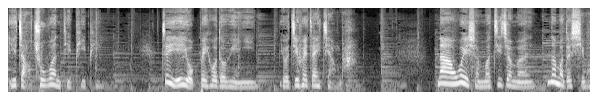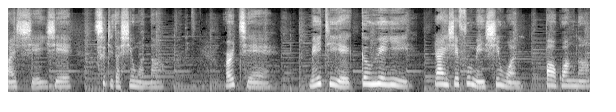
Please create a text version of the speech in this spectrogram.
也找出问题批评，这也有背后的原因，有机会再讲吧。那为什么记者们那么的喜欢写一些刺激的新闻呢？而且媒体也更愿意让一些负面新闻曝光呢？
